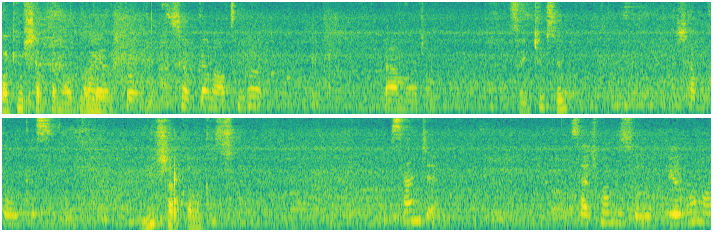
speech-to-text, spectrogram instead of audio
Bakayım şapkanın altında ne var? hayatta şapkanın altında ben varım. Sen kimsin? Şapkalı kız. Niye şapkalı kız? Sence? Saçma bir soru diyorum ama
